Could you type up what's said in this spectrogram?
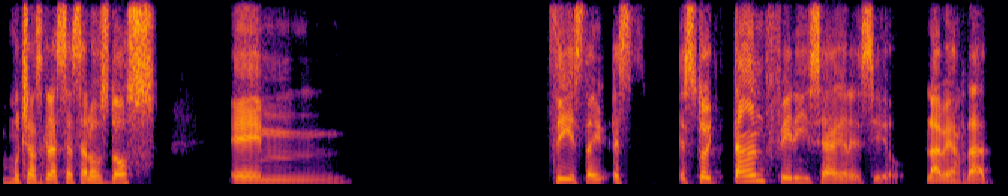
Muchas gracias a los dos. Em, sí, estoy, estoy tan feliz y agradecido, la verdad,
